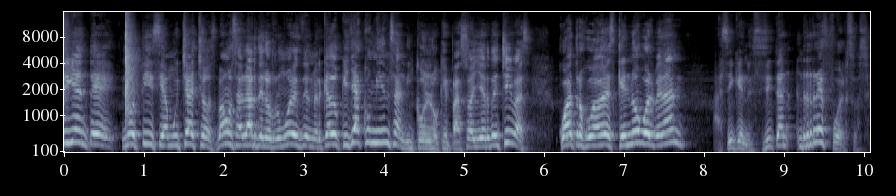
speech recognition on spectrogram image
Siguiente noticia, muchachos. Vamos a hablar de los rumores del mercado que ya comienzan y con lo que pasó ayer de Chivas. Cuatro jugadores que no volverán, así que necesitan refuerzos.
